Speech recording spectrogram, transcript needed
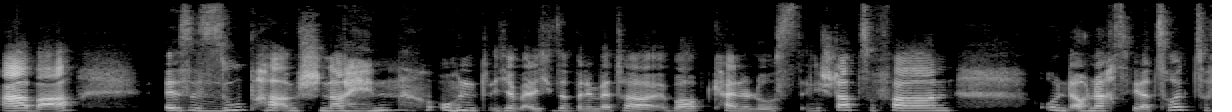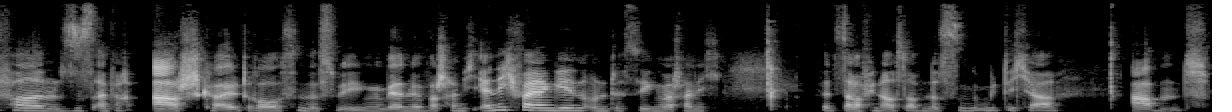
aber es ist super am Schneien und ich habe ehrlich gesagt bei dem Wetter überhaupt keine Lust in die Stadt zu fahren und auch nachts wieder zurückzufahren und es ist einfach arschkalt draußen, deswegen werden wir wahrscheinlich eher nicht feiern gehen und deswegen wahrscheinlich wird es darauf hinauslaufen, dass es ein gemütlicher Abend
